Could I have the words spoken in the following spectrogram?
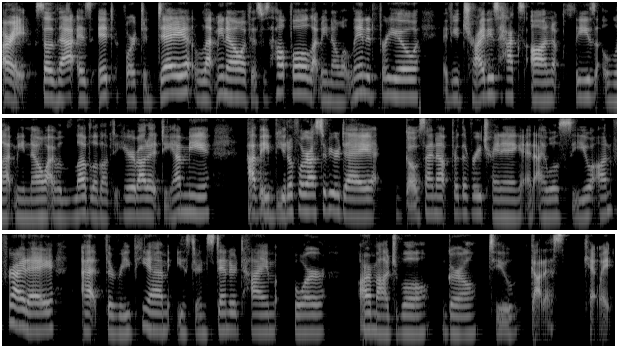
All right, so that is it for today. Let me know if this was helpful. Let me know what landed for you. If you try these hacks on, please let me know. I would love, love, love to hear about it. DM me. Have a beautiful rest of your day. Go sign up for the free training, and I will see you on Friday at 3 p.m. Eastern Standard Time for our module Girl to Goddess. Can't wait.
